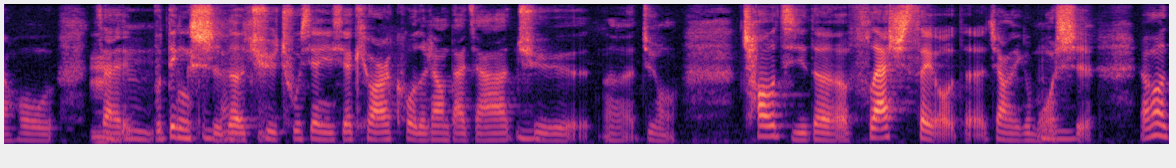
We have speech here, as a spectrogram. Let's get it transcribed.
然后在不定时的去出现一些 QR code，让大家去呃这种超级的 flash sale 的这样一个模式。然后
